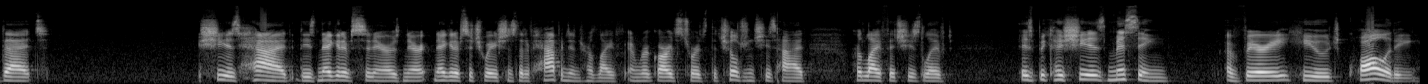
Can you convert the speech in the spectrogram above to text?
that she has had these negative scenarios, ne- negative situations that have happened in her life in regards towards the children she's had, her life that she's lived, is because she is missing a very huge quality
